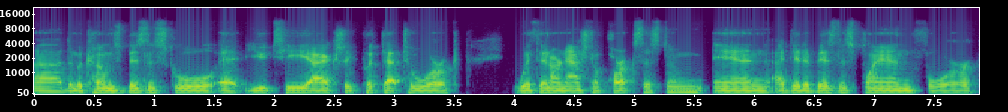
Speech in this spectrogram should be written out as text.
uh, the McCombs Business School at UT. I actually put that to work within our national park system. And I did a business plan for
